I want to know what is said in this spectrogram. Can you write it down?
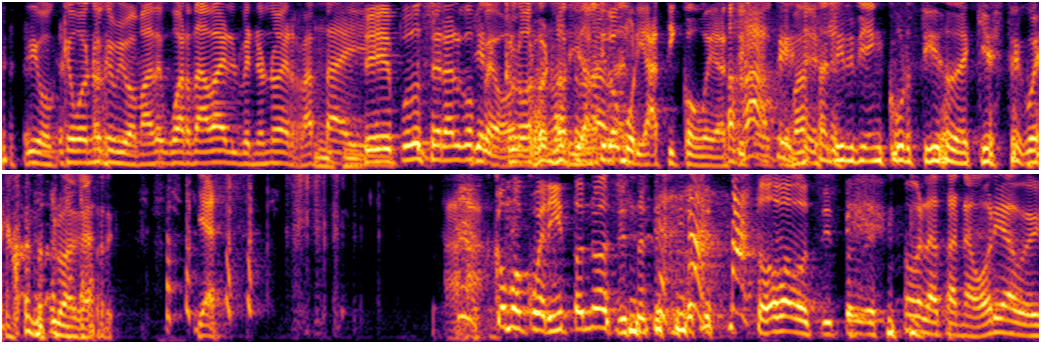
Digo, qué bueno que mi mamá guardaba el veneno de rata y... Sí, pudo ser algo el peor. cloro no ha sido muriático, güey. Así Ajá, sí. Va a salir bien curtido de aquí este güey cuando lo agarre. Yes. como cuerito, ¿no? Haciendo todo babosito, güey. Como la zanahoria, güey.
